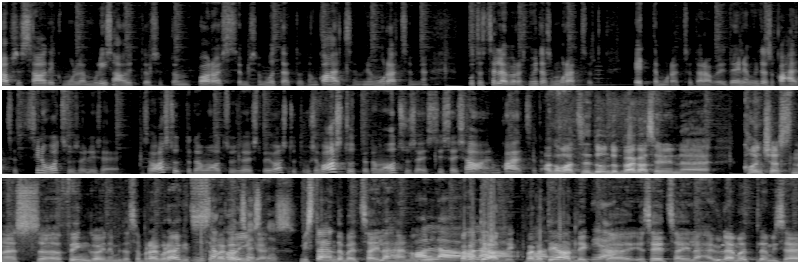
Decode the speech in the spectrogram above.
lapsest saadik mulle, mul isa ütles, et on paar asja, mis on mõttetud, on kahetsemine, muretsemine, puhtalt sellepärast, mida sa muretsed, ette muretsed ära või teine, mida sa kahetsed, sinu otsus oli see, kas sa vastutad oma otsuse eest või ei vastuta, kui sa vastutad oma otsuse eest, siis sa ei saa enam kahetseda. aga vaata, see tundub väga selline consciousness uh, thing on ju, mida sa praegu räägid, see on väga õige. mis tähendab, et sa ei lähe nagu Alla- väga alla- teadlik, väga alla- teadlik ja. ja see, et sa ei lähe ülemõtlemise,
